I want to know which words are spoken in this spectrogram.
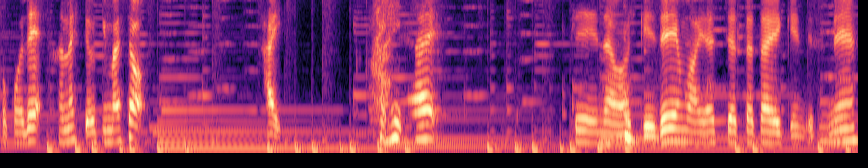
ここで話しておきましょう。はい。はい。はい。てなわけでまあやっちゃった体験ですね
